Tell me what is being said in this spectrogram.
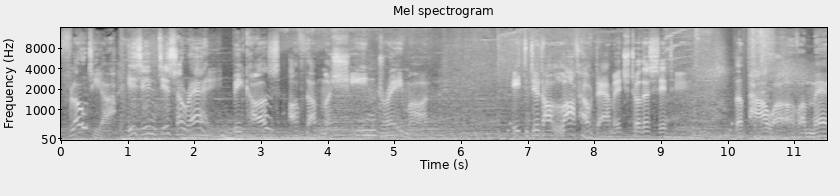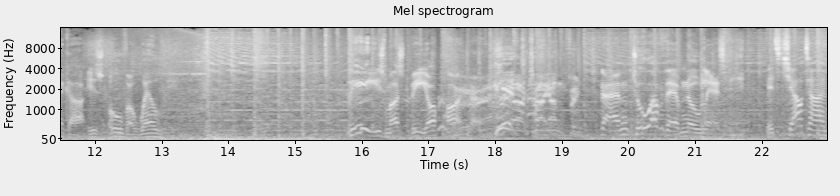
Floatia is in disarray because of the Machinedramon. It did a lot of damage to the city. The power of Omega is overwhelming. These must be your partners. We are triumphant! And two of them, no less. It's chow time.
